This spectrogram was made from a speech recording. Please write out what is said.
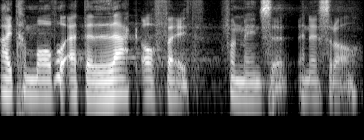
hy het gemarvel at the lack of faith van mense in Israel.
